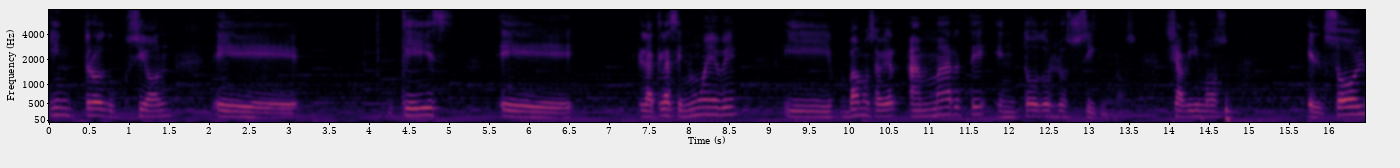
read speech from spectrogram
introducción, eh, que es eh, la clase 9 y vamos a ver a Marte en todos los signos. Ya vimos el Sol,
